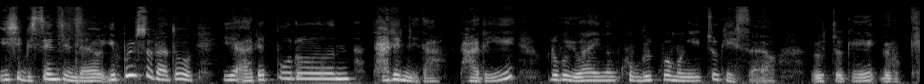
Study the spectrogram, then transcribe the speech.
22cm인데요. 이 뿔소라도 이 아래 뿔은 다리입니다. 다리. 그리고 이 아이는 그 물구멍이 이쪽에 있어요. 이쪽에 이렇게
